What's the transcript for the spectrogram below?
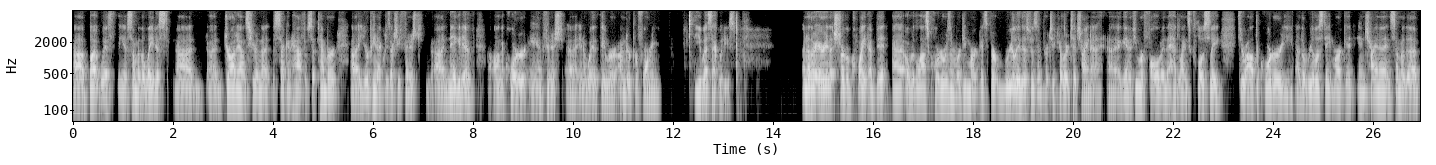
Uh, but with, you know, some of the latest uh, uh, drawdowns here in the, the, second half of September, uh, European equities actually finished negative on the quarter and finished uh, in a way that they were underperforming US equities. Another area that struggled quite a bit uh, over the last quarter was emerging markets, but really this was in particular to China. Uh, again, if you were following the headlines closely throughout the quarter, you, uh, the real estate market in China and some of the,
